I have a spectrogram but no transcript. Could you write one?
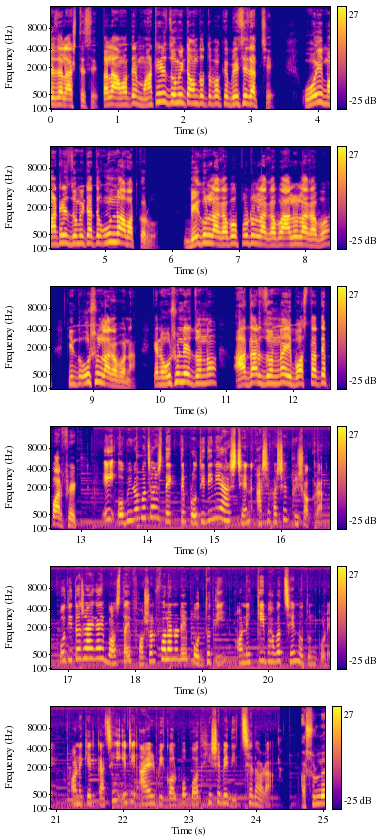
রেজাল্ট আসতেছে। তাহলে আমাদের মাটির জমিটা অন্ততপক্ষে বেঁচে যাচ্ছে। ওই মাটির জমিটাতে অন্য আবাদ করব। বেগুন লাগাবো, পটল লাগাবো, আলু লাগাবো, কিন্তু ওষুন লাগাবো না। কেন ওষুনের জন্য, আদার জন্য এই বস্তাতে পারফেক্ট এই অভিনব চাষ দেখতে প্রতিদিনই আসছেন আশেপাশের কৃষকরা। পতিত জায়গায় বস্তায় ফসল ফলানোর এই পদ্ধতি অনেককেই ভাবাচ্ছে নতুন করে। অনেকের কাছেই এটি আয়ের বিকল্প পথ হিসেবে দিচ্ছে ধরা। আসলে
